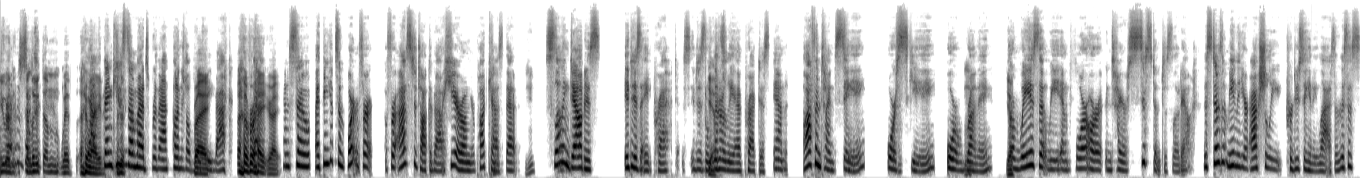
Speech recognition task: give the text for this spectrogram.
you would, you would salute them with Yeah, right, Thank you so much for that unhelpful Right. feedback. right, right. And so I think it's important for for us to talk about here on your podcast that Mhm. slowing down is it is a practice. It is Yes. literally a practice. And oftentimes singing or skiing or Mm. running Yep. are ways that we implore our entire system to slow down. This doesn't mean that you're actually producing any less. And this is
